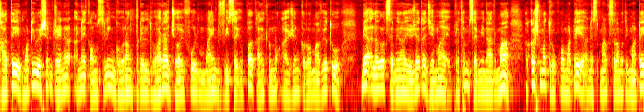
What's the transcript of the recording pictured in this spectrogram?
ખાતે મોટિવેશન ટ્રેનર અને કાઉન્સિલિંગ ગૌરાંગ પટેલ દ્વારા જોયફુલ માઇન્ડ વિષય ઉપર કાર્યક્રમનું આયોજન કરવામાં આવ્યું હતું. બે અલગ અલગ સેમિનાર યોજાયા હતા, જેમાં પ્રથમ સેમિનારમાં અકસ્માત રોકવા માટે અને માર્ગ સલામતી માટે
